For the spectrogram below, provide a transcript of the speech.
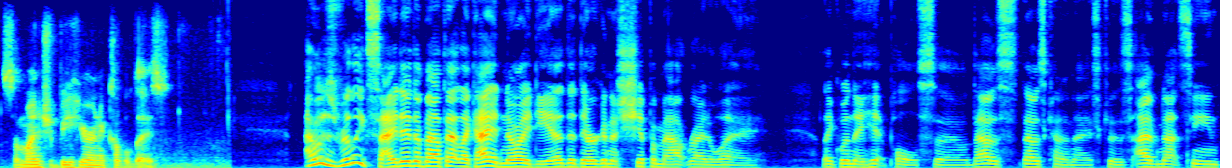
so mine should be here in a couple days. I was really excited about that. Like I had no idea that they were gonna ship them out right away, like when they hit Pulse. So that was that was kind of nice because I have not seen.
